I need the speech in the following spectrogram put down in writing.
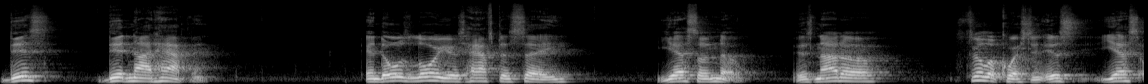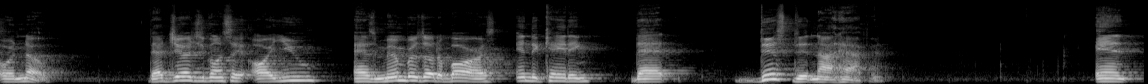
this did not happen? And those lawyers have to say yes or no. It's not a filler question, it's yes or no. That judge is going to say, Are you, as members of the bars, indicating that this did not happen? And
